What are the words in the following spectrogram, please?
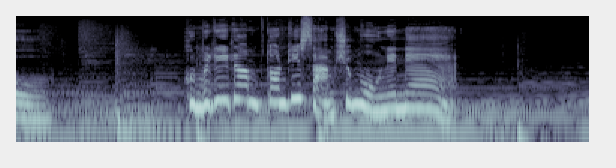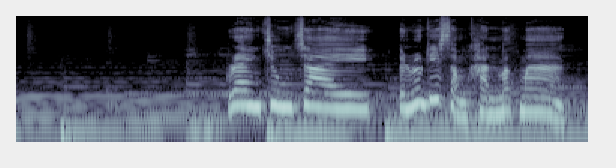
คุณไม่ได้เริ่มต้นที่3ชั่วโมงแน่ๆแรงจูงใจเป็นเรื่องที่สำคัญมากๆ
